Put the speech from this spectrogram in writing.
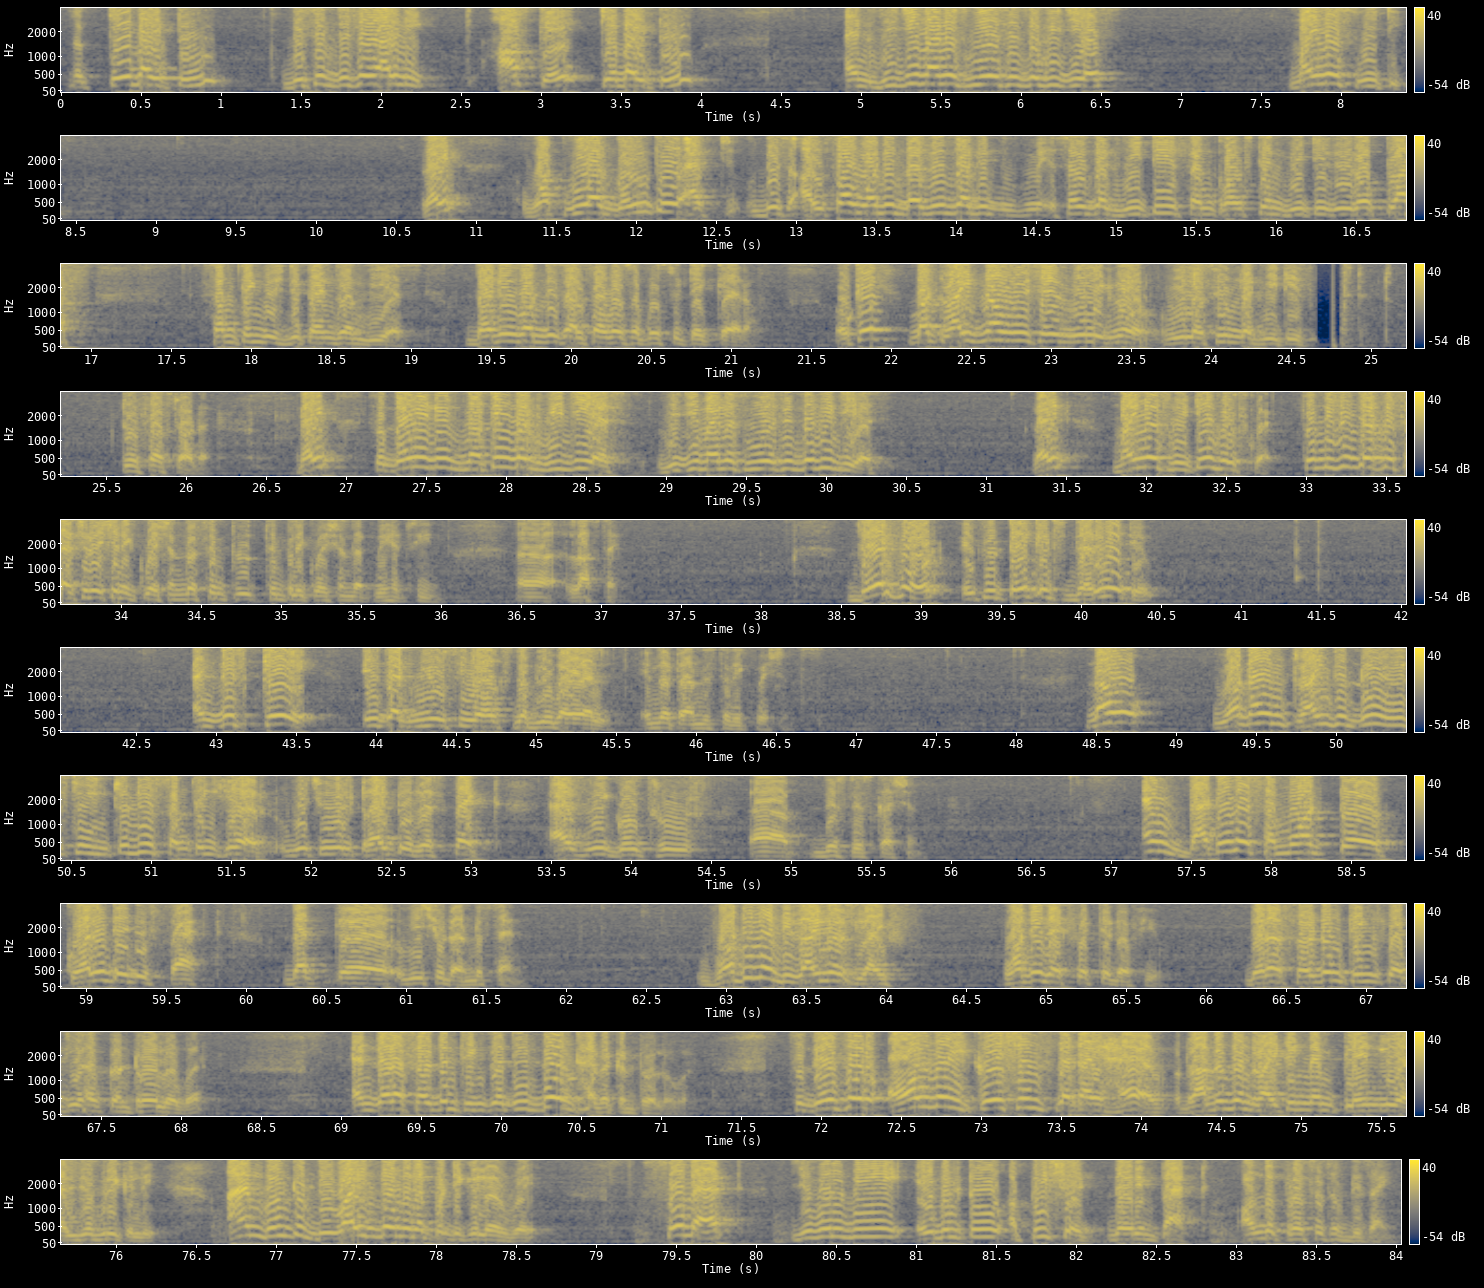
k by 2, this is, this is Id, half k, k by 2 and Vg minus Vs is the VGS minus Vt, right? What we are going to, act, this alpha what it does is that it says that Vt is some constant Vt0 plus something which depends on Vs. That is what this alpha was supposed to take care of. Okay, but right now we say we'll ignore, we'll assume that Vt is constant to first order, right? So then it is nothing but VGS, Vg minus Vs is the VGS, right? Minus Vt whole square. So this is just the saturation equation, the simple simple equation that we had seen uh, last time. Therefore, if you take its derivative, and this K is that mu C ox W by L in the transistor equations. Now, what I am trying to do is to introduce something here which we will try to respect as we go through uh, this discussion. And that is a somewhat uh, qualitative fact that uh, we should understand. What is a designer's life? What is expected of you? There are certain things that you have control over and there are certain things that you don't have a control over. So therefore all the equations that I have rather than writing them plainly algebraically I am going to divide them in a particular way so that you will be able to appreciate their impact on the process of design.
